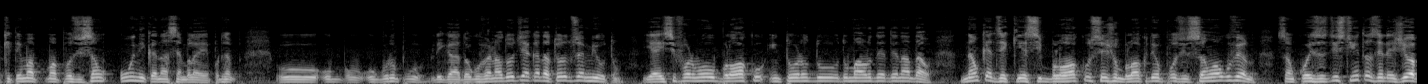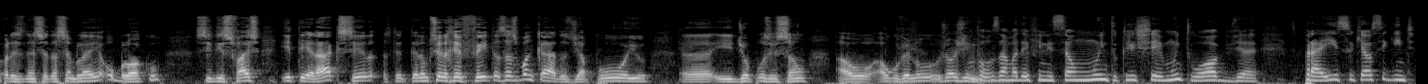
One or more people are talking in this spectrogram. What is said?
que tem uma, uma posição única na Assembleia. Por exemplo, o, o, o, grupo ligado ao governador tinha a candidatura do Zé Milton, e aí se formou o bloco em torno do, do Mauro de, de Nadal. Não quer dizer que esse bloco seja um bloco de oposição ao governo. São coisas distintas, elegeu a presidência da Assembleia, o bloco se desfaz e terá que ser, terão que ser refeitas as bancadas de apoio uh, e de oposição ao, ao governo Jorginho. Vou usar uma definição muito clichê, muito óbvia para isso, que é o seguinte:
